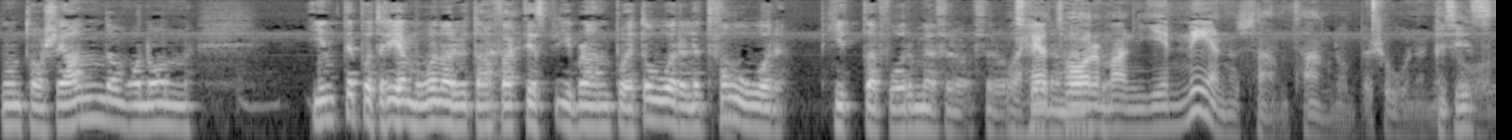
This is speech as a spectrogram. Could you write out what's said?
någon tar sig an dem och någon inte på tre månader utan faktiskt ibland på ett år eller två år hittar former för, för att Och här tar man gemensamt hand om personen precis,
